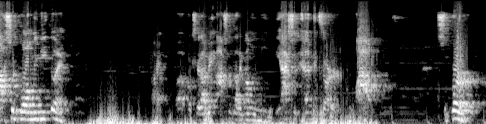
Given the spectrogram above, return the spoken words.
action comedy ito eh. Pag sinabing action talagang, the action elements are, wow, superb.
